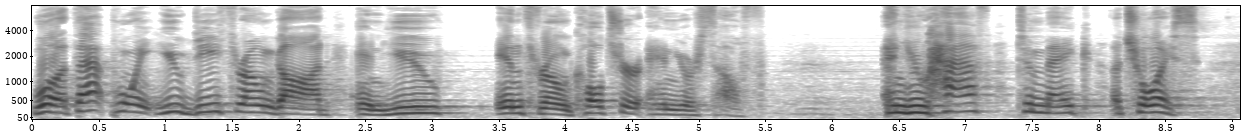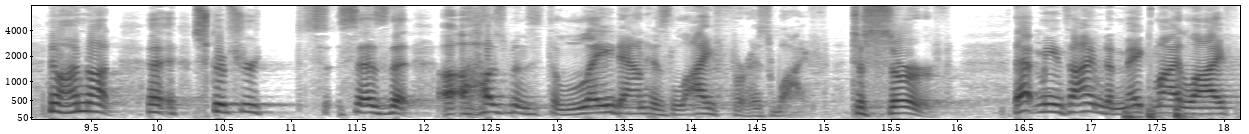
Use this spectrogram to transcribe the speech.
Well, at that point, you dethrone God and you enthrone culture and yourself. And you have to make a choice. No, I'm not, uh, Scripture says that a husband is to lay down his life for his wife, to serve. That means I am to make my life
